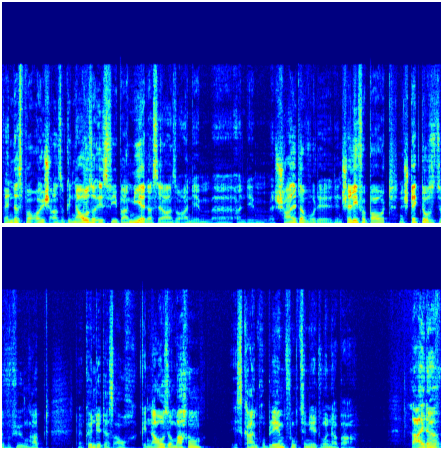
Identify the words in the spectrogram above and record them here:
Wenn das bei euch also genauso ist wie bei mir, dass ihr also an dem, äh, an dem Schalter, wo ihr den Shelly verbaut, eine Steckdose zur Verfügung habt, dann könnt ihr das auch genauso machen. Ist kein Problem, funktioniert wunderbar. Leider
